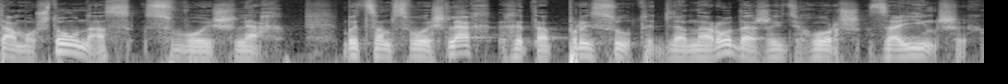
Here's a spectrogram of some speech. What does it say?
Таму што ў нас свой шлях. Быццам свой шлях гэта прысуд для народа жыць горш за іншых.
